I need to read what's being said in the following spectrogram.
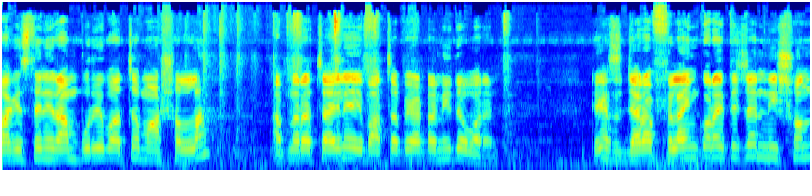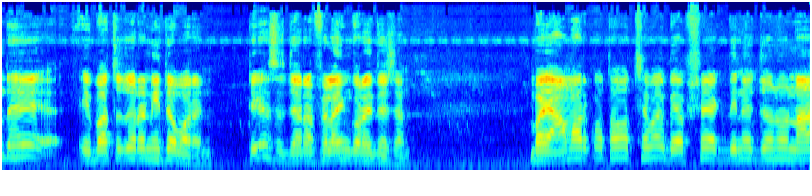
পাকিস্তানি রামপুরি বাচ্চা মার্শাল্লাহ আপনারা চাইলে এই বাচ্চা পেয়ারটা নিতে পারেন। ঠিক আছে? যারা ফ্লাইং করাইতে চান, নিঃসন্দেহে এই বাচ্চা জোড়া নিতে পারেন। ঠিক আছে? যারা ফ্লাইং করাইতে চান। ভাই, আমার কথা হচ্ছে ভাই ব্যবসা একদিনের জন্য না।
